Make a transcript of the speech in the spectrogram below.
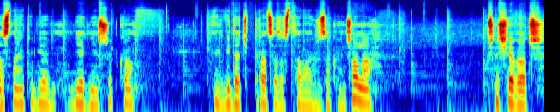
Czas na YouTubie biegnie szybko. Jak widać, praca została już zakończona. Przesiewacz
